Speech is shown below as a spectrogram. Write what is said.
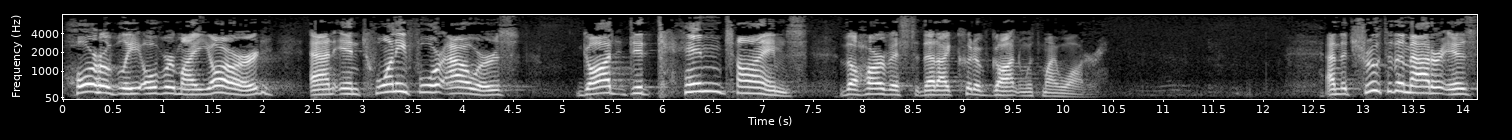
horribly over my yard, and in 24 hours, God did 10 times the harvest that I could have gotten with my watering. And the truth of the matter is,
